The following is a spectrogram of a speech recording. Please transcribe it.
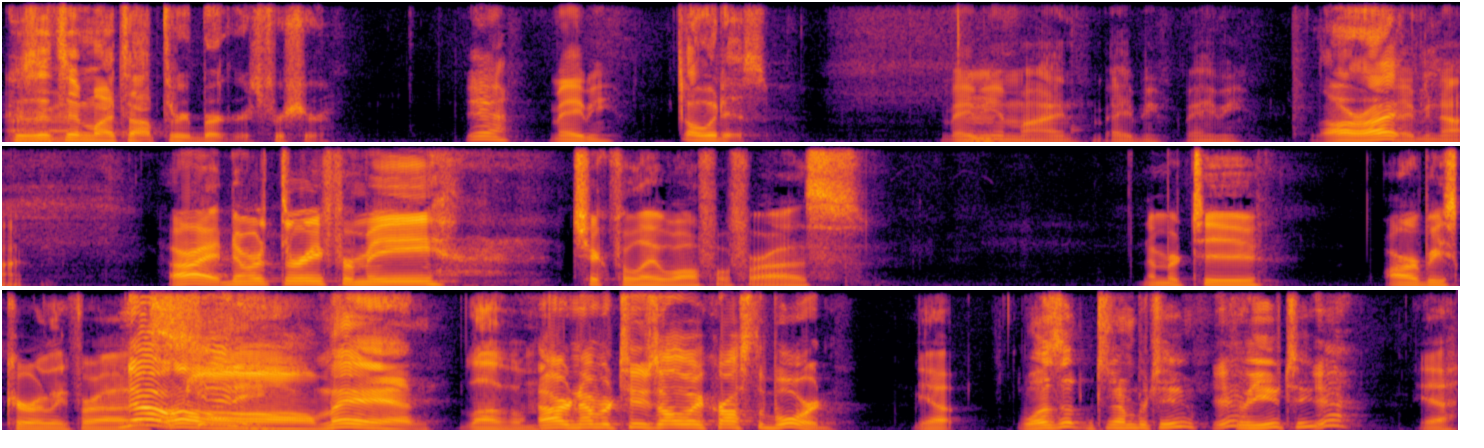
because it's in my top three burgers for sure. Yeah, maybe. Oh, it is. Maybe in mine. Maybe, maybe. All right. Maybe not. All right, number three for me, Chick Fil A waffle fries. Number two, Arby's curly fries. No oh, kidding. Oh man, love them. Our number two's all the way across the board. Yep, was it number two Yeah. for you too? Yeah. yeah.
